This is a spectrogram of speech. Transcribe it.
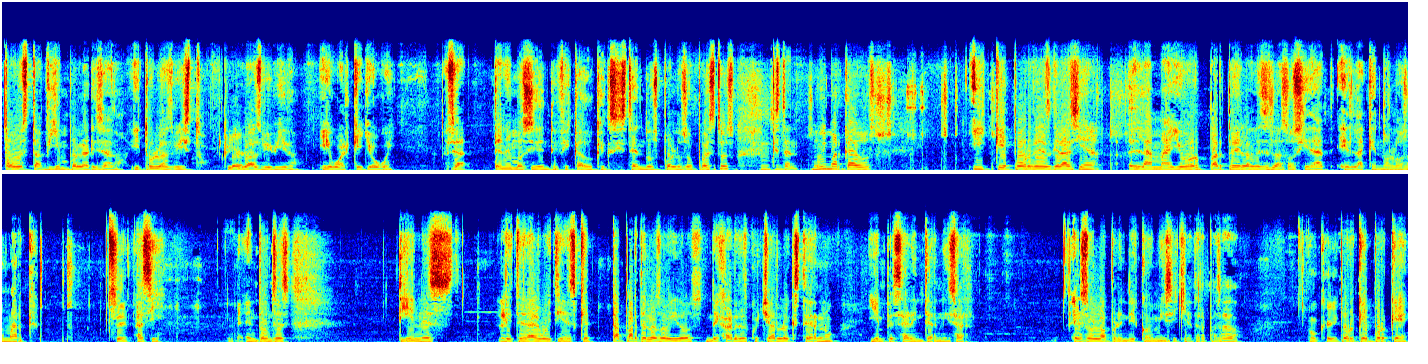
todo está bien polarizado y tú lo has visto, Claro. lo has vivido, igual que yo, güey. O sea, tenemos identificado que existen dos polos opuestos que están muy marcados y que por desgracia la mayor parte de las veces la sociedad es la que no los marca. Sí. Así. Entonces, tienes, literal, güey, tienes que taparte los oídos, dejar de escuchar lo externo y empezar a internizar. Eso lo aprendí con mi psiquiatra pasado. Ok. ¿Por qué? Porque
